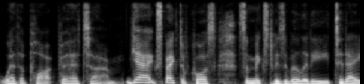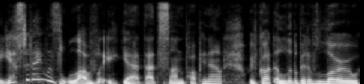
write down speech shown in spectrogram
weather plot. But um, yeah, expect, of course, some mixed visibility today. Yesterday was lovely. Yeah, that sun popping out. We've got a little bit of low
